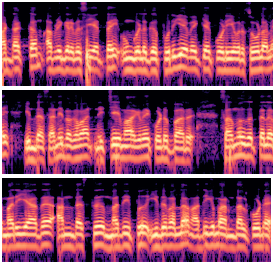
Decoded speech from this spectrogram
அடக்கம் அப்படிங்கிற விஷயத்தை உங்களுக்கு புரிய வைக்கக்கூடிய ஒரு சூழலை இந்த சனி பகவான் நிச்சயமாகவே கொடுப்பார். சமூகத்தில் மரியாதை அந்தஸ்து மதிப்பு இதுவெல்லாம் அதிகமாக இருந்தால் கூட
